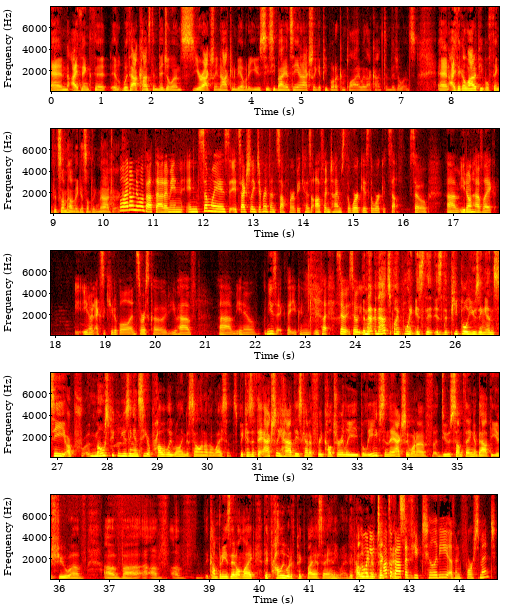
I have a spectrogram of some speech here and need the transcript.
And I think that it, without constant vigilance, you're actually not going to be able to use CC by NC and actually get people to comply without constant vigilance. And I think a lot of people think that somehow they get something magic. Well, I don't know about that. I mean, in some ways, it's actually different than software because oftentimes the work is the work itself. So um, you don't have like, you know, an executable and source code. You have um, you know, music that you can you play. So, so And, that, and that's my point is that is that people using NC are pr- most people using NC are probably willing to sell another license because if they actually have these kind of free culturally beliefs and they actually want to f- do something about the issue of of uh, of of companies they don't like, they probably would have picked BySA anyway. They probably would have picked When you talk about NC. the futility of enforcement,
